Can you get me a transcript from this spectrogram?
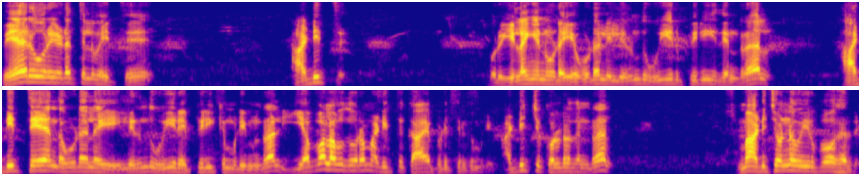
வேறு ஒரு இடத்தில் வைத்து அடித்து ஒரு இளைஞனுடைய உடலில் இருந்து உயிர் பிரியுதென்றால் அடித்தே அந்த உடலிலிருந்து உயிரை பிரிக்க முடியும் என்றால் எவ்வளவு தூரம் அடித்து காயப்படுத்தியிருக்க முடியும்? அடித்து கொள்றதென்றால் சும்மா அடித்தோடனே உயிர் போகாது.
